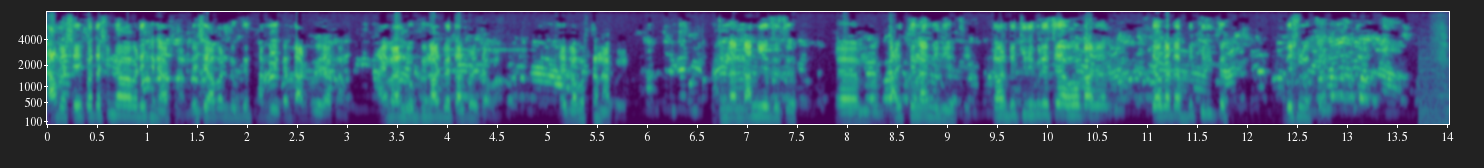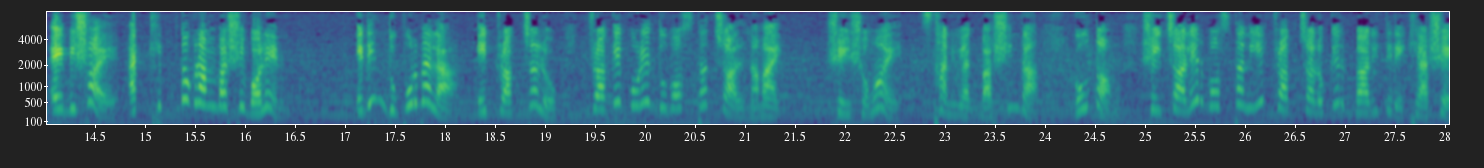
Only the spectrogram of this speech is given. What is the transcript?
তারপরে সেই কথা শুনে আবার এখানে আসলাম। এসে আবার লোকজন থামিয়ে এখানে দাঁড় করে রাখলাম। আমি বললাম, লোকজন আসবে তারপরে যাব। এই ব্যবস্থা না করে। নামিয়ে দিয়েছে গাড়িতে নামিয়ে দিয়েছে। তখন বিক্রি করেছে হোক আর বিক্রি দেশুনের চাল এই বিষয়ে এক ক্ষিপ্ত গ্রামবাসী বলেন এদিন দুপুরবেলা এই ট্রাক চালক ট্রাকে করে দুবস্তা চাল নামায়। সেই সময়ে স্থানীয় এক বাসিন্দা গৌতম সেই চালের বস্তা নিয়ে ট্রাক চালকের বাড়িতে রেখে আসে।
